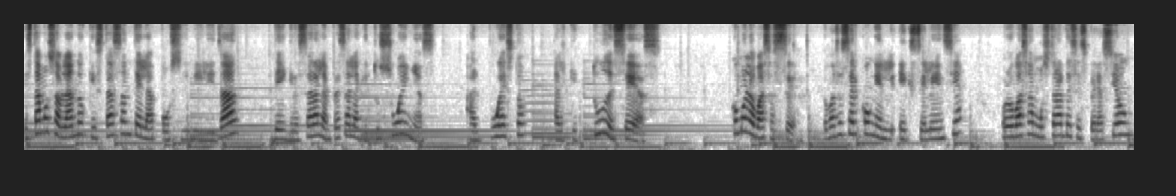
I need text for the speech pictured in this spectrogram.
Estamos hablando que estás ante la posibilidad de ingresar a la empresa a la que tú sueñas, al puesto al que tú deseas. ¿Cómo lo vas a hacer? ¿Lo vas a hacer con excelencia o lo vas a mostrar desesperación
